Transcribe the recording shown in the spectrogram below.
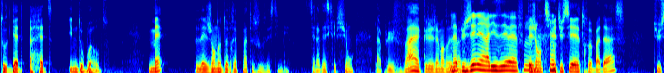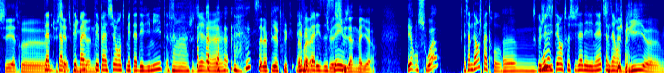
to get ahead in the world. Mais les gens ne devraient pas te sous-estimer. C'est la description la plus vague que j'ai jamais entendue. La plus vie. généralisée, ouais. T'es gentil, mais tu sais être badass. Tu sais être, euh, tu sais être T'es pas- mignonne. t'es patiente, mais t'as des limites. Enfin, je veux dire. euh, C'est le pire truc. Mais voilà, tu es same. Suzanne Mayer. Et en soi, Et ça me dérange pas trop. Euh, Parce que ouais, j'hésitais entre Suzanne et Linette, ça me dérange pas. Brie, euh,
